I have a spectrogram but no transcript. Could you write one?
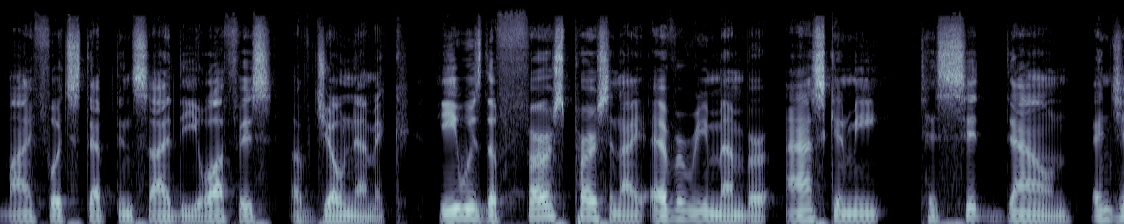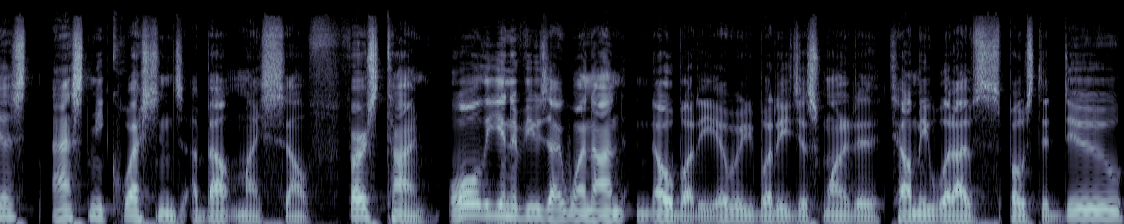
my foot stepped inside the office of Joe Nemec. He was the first person I ever remember asking me to sit down and just ask me questions about myself. First time. All the interviews I went on, nobody. Everybody just wanted to tell me what I was supposed to do,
